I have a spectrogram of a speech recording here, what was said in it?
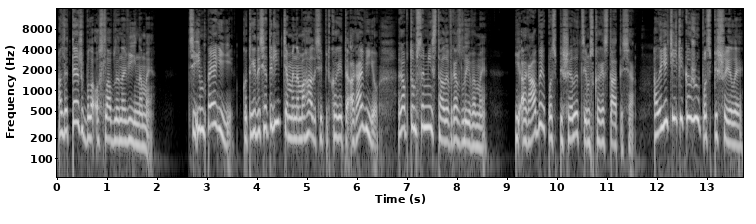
але теж була ослаблена війнами. Ці імперії, котрі десятиліттями намагалися підкорити Аравію, раптом самі стали вразливими, і араби поспішили цим скористатися. Але я тільки кажу поспішили.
